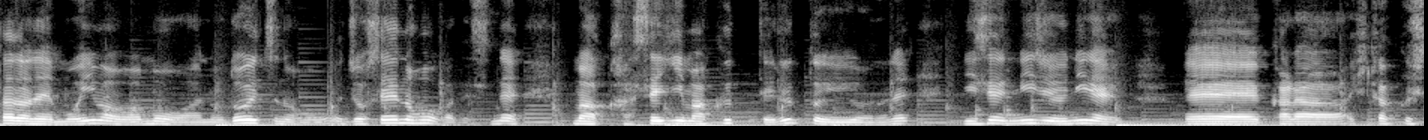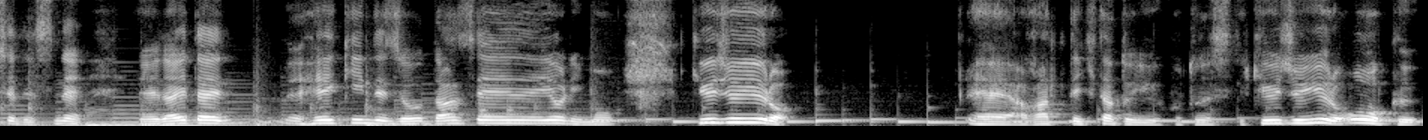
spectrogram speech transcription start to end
ただね、もう今はもうあのドイツの方、女性の方がですね、まあ稼ぎまくってるというようなね、2022年、えー、から比較してですね、えー、大体平均で男性よりも90ユーロ、えー、上がってきたということです。90ユーロ多く、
